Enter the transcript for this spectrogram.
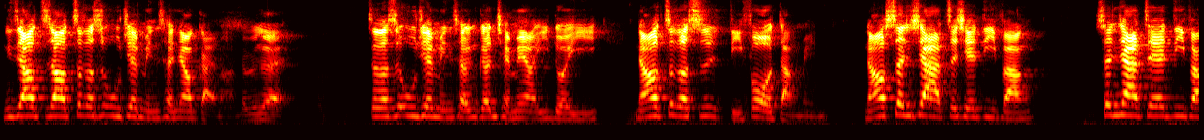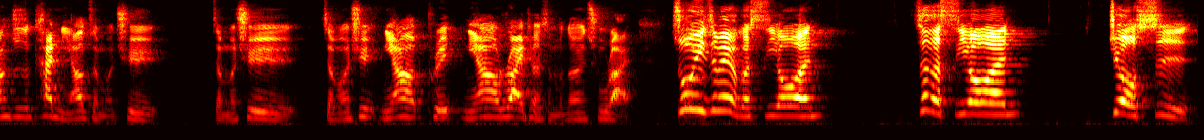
你只要知道这个是物件名称要改嘛，对不对？这个是物件名称跟前面要一对一，然后这个是 default 档名，然后剩下这些地方，剩下这些地方就是看你要怎么去，怎么去，怎么去，你要 pre 你要 write 什么东西出来。注意这边有个 con，这个 con 就是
